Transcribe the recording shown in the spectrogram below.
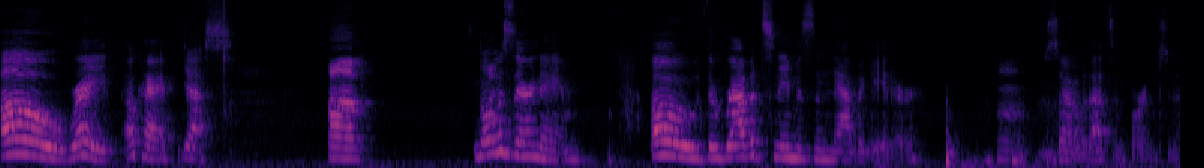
Oh, right. Okay, yes. Um, What was their name? Oh, the rabbit's name is the Navigator. hmm. So that's important to know.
